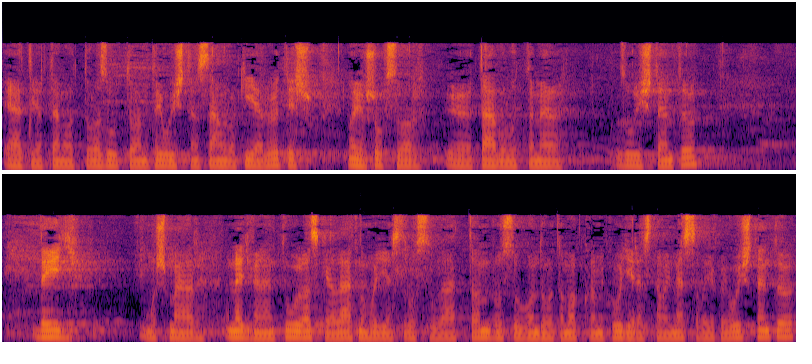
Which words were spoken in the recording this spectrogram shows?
eltértem attól az úttól, amit a Jóisten számomra kijelölt, és nagyon sokszor távolodtam el az Úristentől. De így most már a 40-en túl azt kell látnom, hogy ezt rosszul láttam, rosszul gondoltam akkor, amikor úgy éreztem, hogy messze vagyok a Jóistentől,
